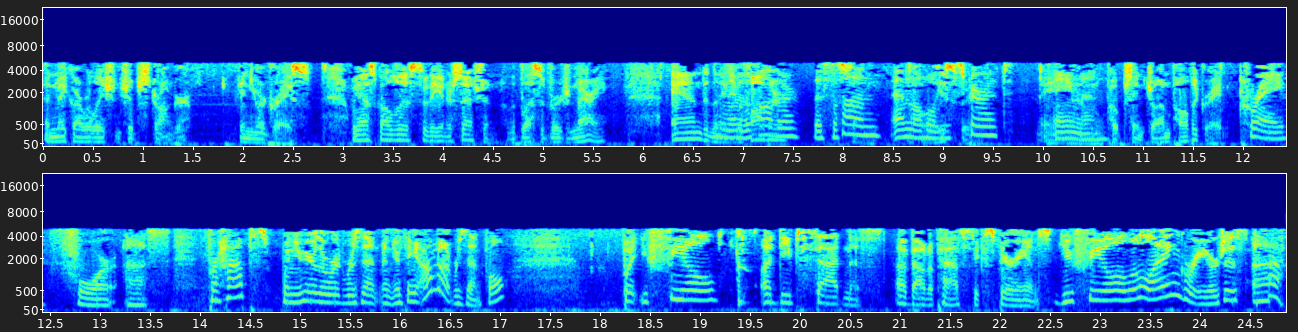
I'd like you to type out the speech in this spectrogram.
and make our relationships stronger in your grace. We ask all this through the intercession of the Blessed Virgin Mary, and in the, In name, of the Father, the Son, and the Holy Spirit. Amen. Pope St. John Paul the Great. Pray for us. Perhaps when you hear the word resentment, you're thinking, I'm not resentful. But you feel a deep sadness about a past experience. You feel a little angry or just, ah,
